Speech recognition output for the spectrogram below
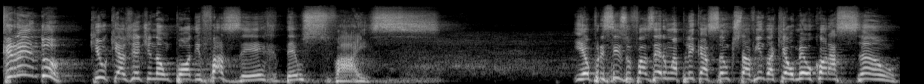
crendo que o que a gente não pode fazer, Deus faz. E eu preciso fazer uma aplicação que está vindo aqui ao meu coração.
